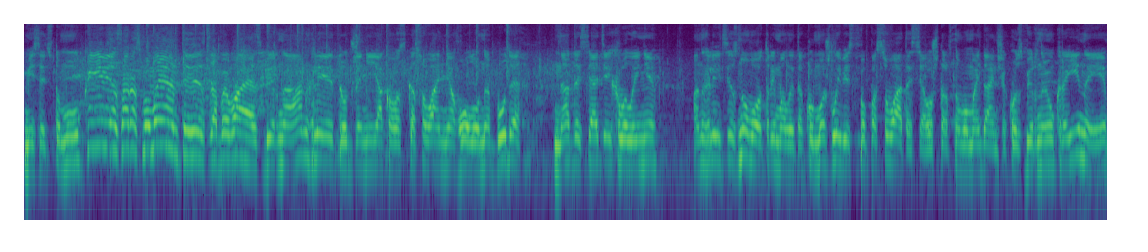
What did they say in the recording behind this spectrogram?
місяць тому у Києві. Зараз момент і забиває збірна Англії. Тут же ніякого скасування голу не буде. На 10-й хвилині англійці знову отримали таку можливість попасуватися у штрафному майданчику збірної України і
